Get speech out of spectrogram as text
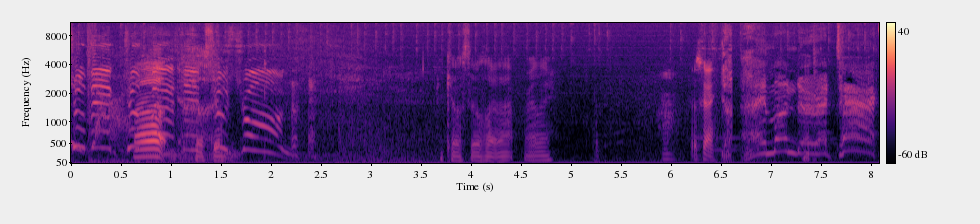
Too big, too Oh, fast, and too in. strong! Kill steals like that, really? This guy. I'm under attack.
